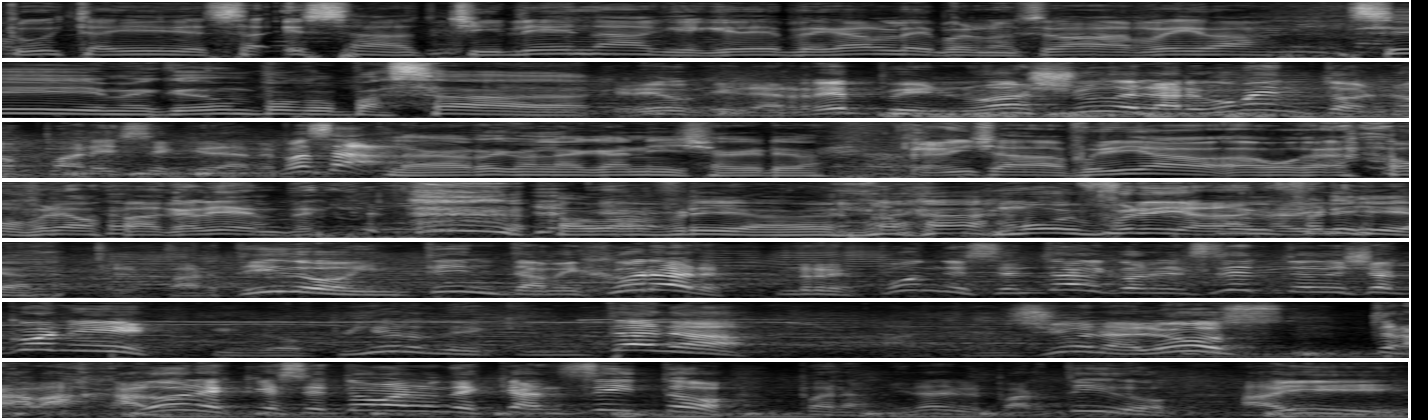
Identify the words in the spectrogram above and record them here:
tuviste ahí esa, esa chilena que quería pegarle, pero no se va arriba. Sí, me quedó un poco pasada. Creo que la repe no ayuda el argumento. No parece quedarle pasada. La agarré con la canilla, creo. Canilla fría, agua, agua fría, agua caliente. Agua fría. Muy fría la Muy fría. El partido intenta mejorar. Responde Central con el centro de Giacone y lo pierde Quintana. Atención a los trabajadores que se toman un descansito para mirar el partido. Ahí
